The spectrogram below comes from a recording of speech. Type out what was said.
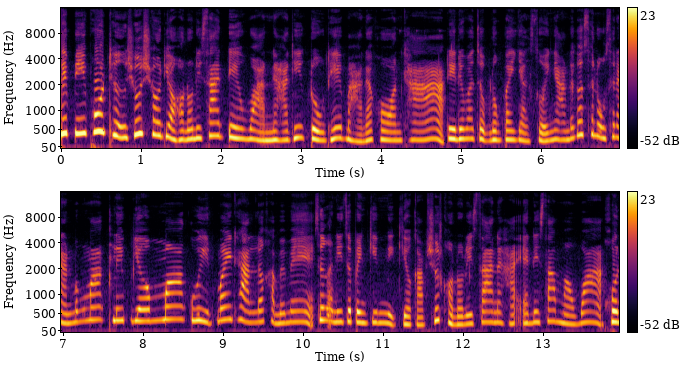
คลิปนี้พูดถึงชุดโชว์เดี่ยวของโนริซาเดวันนะคะ ที่กรุงเทพมหานครค่ะเรียกได้ว่าจบลงไปอย่างสวยงาม แล้วก็สนุกสนานมากๆ คลิปเยอะมากวีดไม่ทันแล้วค่ะแม่ๆซึ่งอันนี้จะเป็นกิมมิคเกี่ยวกับชุดของโนริซานะคะแอดได้ทราบมาว่าคน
